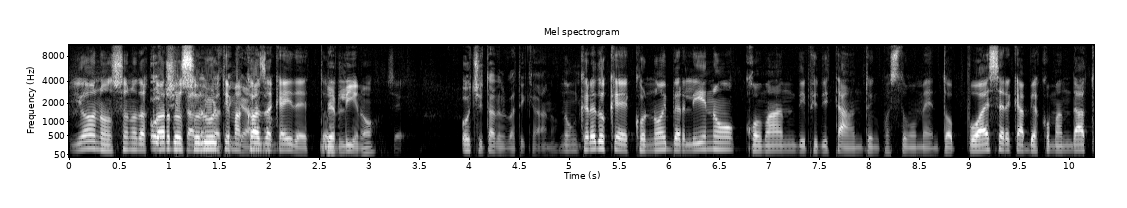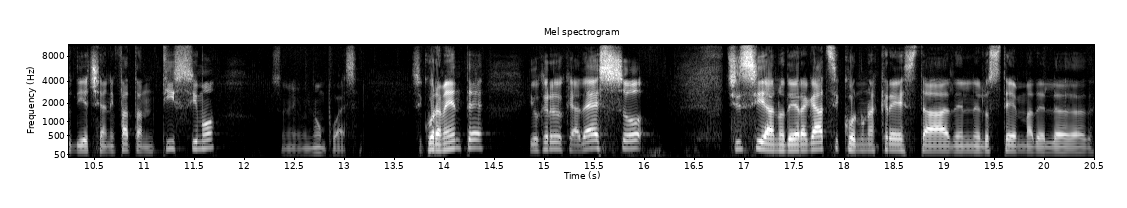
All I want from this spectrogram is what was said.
Io non sono d'accordo sull'ultima Vaticano. cosa che hai detto. Berlino? Sì. O Città del Vaticano. Non credo che con noi Berlino comandi più di tanto in questo momento. Può essere che abbia comandato dieci anni fa tantissimo, non può essere. Sicuramente io credo che adesso ci siano dei ragazzi con una cresta nel- nello stemma del...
